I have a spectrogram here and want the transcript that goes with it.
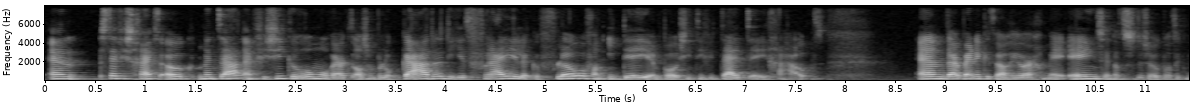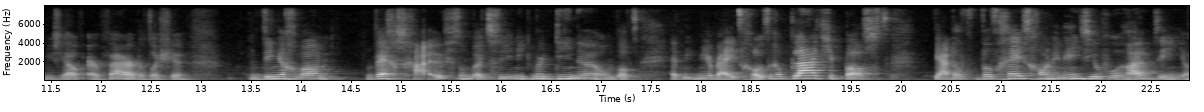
En Steffi schrijft ook: mentale en fysieke rommel werkt als een blokkade die het vrijelijke flowen van ideeën en positiviteit tegenhoudt. En daar ben ik het wel heel erg mee eens. En dat is dus ook wat ik nu zelf ervaar. Dat als je dingen gewoon wegschuift, omdat ze je niet meer dienen, omdat het niet meer bij het grotere plaatje past, ja, dat, dat geeft gewoon ineens heel veel ruimte in je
